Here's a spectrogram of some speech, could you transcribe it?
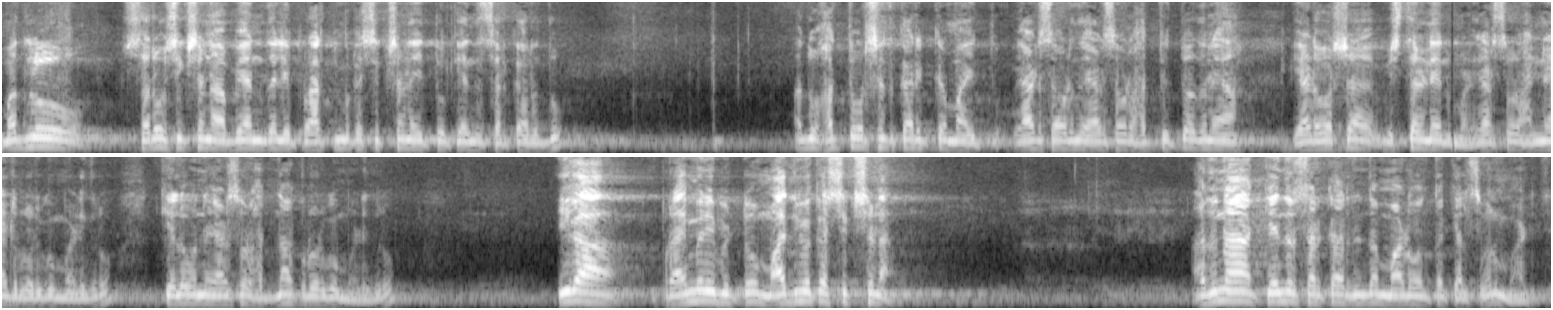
ಮೊದಲು ಸರ್ವ ಶಿಕ್ಷಣ ಅಭಿಯಾನದಲ್ಲಿ ಪ್ರಾಥಮಿಕ ಶಿಕ್ಷಣ ಇತ್ತು ಕೇಂದ್ರ ಸರ್ಕಾರದ್ದು. ಅದು ಹತ್ತು ವರ್ಷದ ಕಾರ್ಯಕ್ರಮ ಇತ್ತು. ಎರಡು ಸಾವಿರದ ಎರಡು ಸಾವಿರದ ಹತ್ತಿತ್ತು ಅದನ್ನು ಎರಡು ವರ್ಷ ವಿಸ್ತರಣೆಯನ್ನು ಮಾಡಿ, ಎರಡು ಸಾವಿರದ ಹನ್ನೆರಡರವರೆಗೂ ಮಾಡಿದರು. ಕೆಲವನ್ನು ಎರಡು ಸಾವಿರದ ಹದಿನಾಲ್ಕರವರೆಗೂ ಮಾಡಿದರು. ಈಗ ಪ್ರೈಮರಿ ಬಿಟ್ಟು ಮಾಧ್ಯಮಿಕ ಶಿಕ್ಷಣ ಅದನ್ನು ಕೇಂದ್ರ ಸರ್ಕಾರದಿಂದ ಮಾಡುವಂಥ ಕೆಲಸವನ್ನು ಮಾಡಿದೆ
